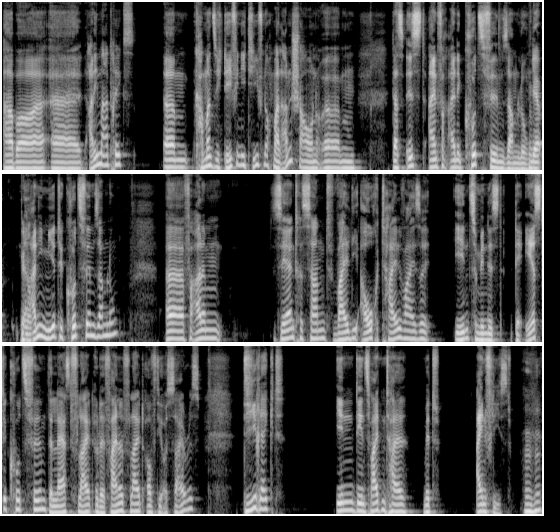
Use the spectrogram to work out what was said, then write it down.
Aber äh, Animatrix ähm, kann man sich definitiv noch mal anschauen. Ähm, das ist einfach eine Kurzfilmsammlung. ja, genau. Eine animierte Kurzfilmsammlung. Äh, vor allem sehr interessant, weil die auch teilweise in zumindest der erste Kurzfilm, The Last Flight oder Final Flight of the Osiris, direkt in den zweiten Teil mit einfließt. Mhm.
